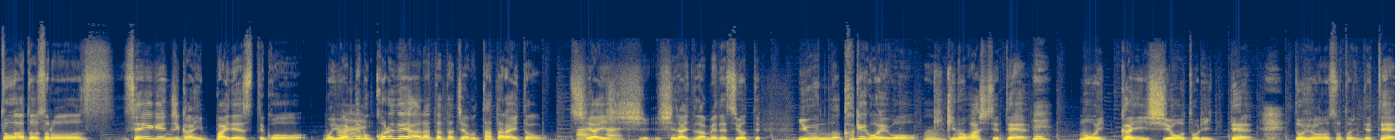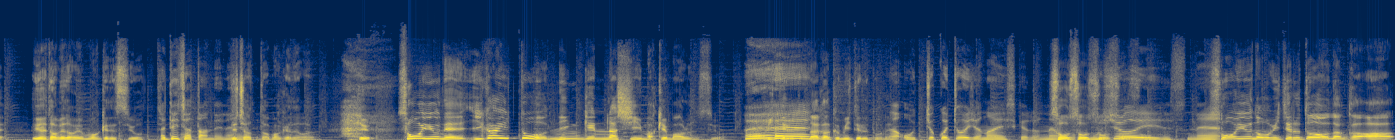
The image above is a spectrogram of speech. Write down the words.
とあとそのす制限時間いっぱいですってこうもう言われてはい。もこれであなたたちはもう立たないと試合し,、しないとダメですよっていうの掛け声を聞き逃してて、え。もう一回塩を取り入って土俵の外に出て「いやダメダメ負けですよ」あ出ちゃったんでね。出ちゃった負けだからっていうそういうね意外と人間らしい負けもあるんですよ、えー。見てると長く見てるとね。あおっちょこちょいじゃないですけどね。そうそうそうそう面白いですね。そういうのを見てるとなんか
